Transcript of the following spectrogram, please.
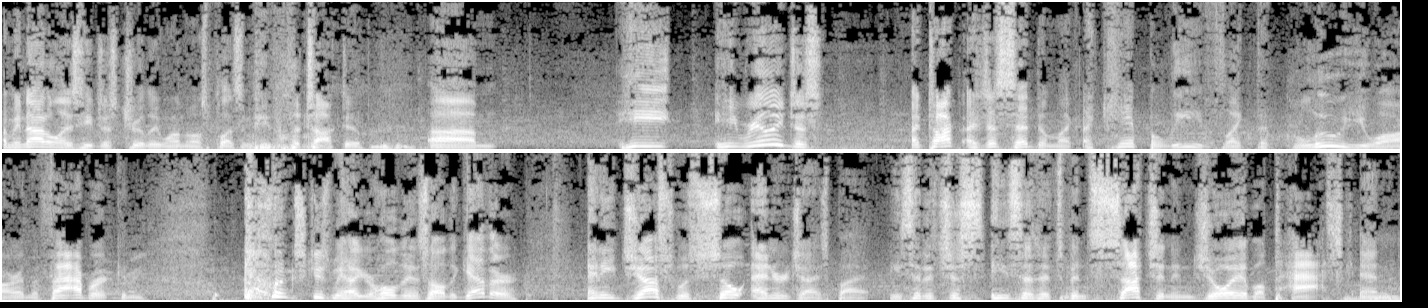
I mean, not only is he just truly one of the most pleasant people to talk to, um, he he really just I talked. I just said to him, like, I can't believe like the glue you are and the fabric and excuse me, how you're holding this all together. And he just was so energized by it. He said it's just. He said it's been such an enjoyable task mm-hmm. and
